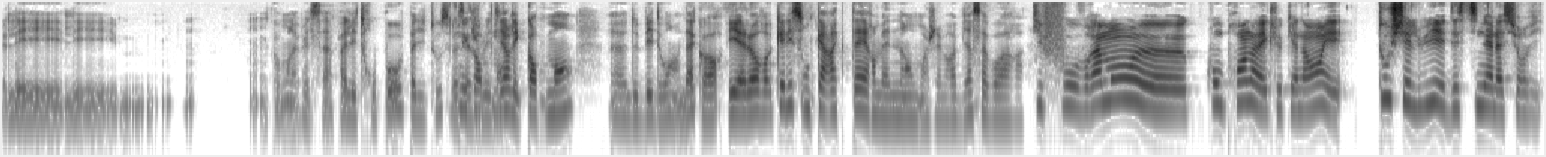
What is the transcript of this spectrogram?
les les comment on appelle ça? Pas les troupeaux, pas du tout, c'est pas ça que je voulais dire, les campements de bédouins, d'accord. Et alors, quel est son caractère maintenant? Moi, j'aimerais bien savoir. Qu'il faut vraiment euh, comprendre avec le Canaan et tout chez lui est destiné à la survie.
